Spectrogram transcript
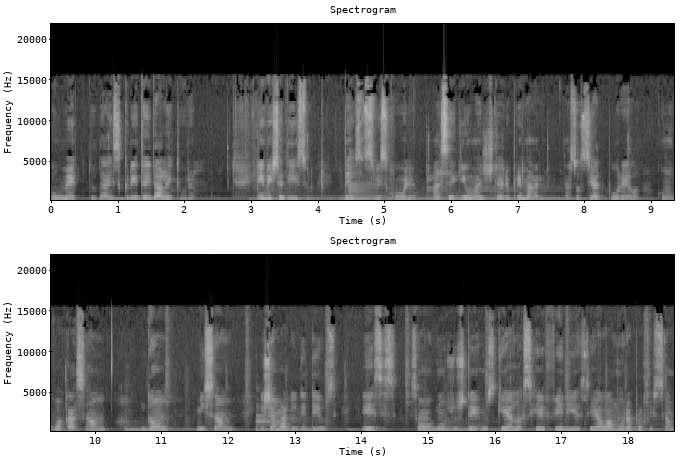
o método da escrita e da leitura. Em vista disso, deu-se sua escolha a seguir o magistério primário, associado por ela como vocação, dom, missão e chamado de Deus. Esses são alguns dos termos que ela se referia-se ao amor à profissão.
